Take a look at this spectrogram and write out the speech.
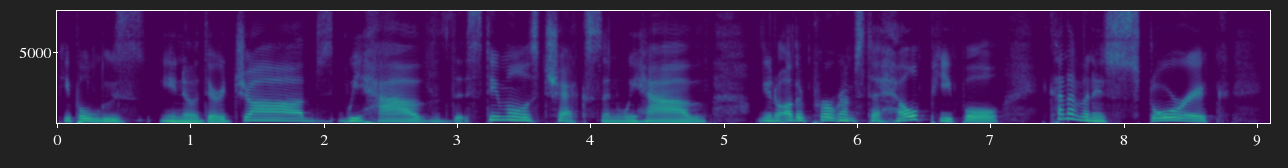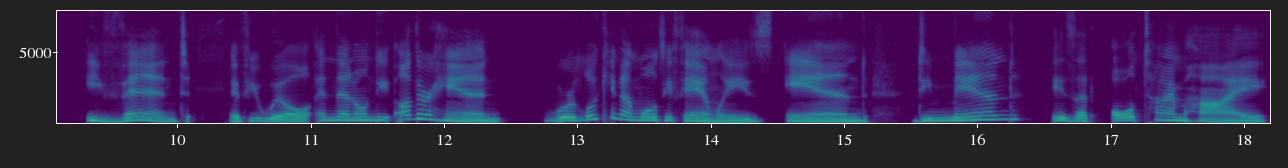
People lose you know their jobs. We have the stimulus checks and we have you know other programs to help people. Kind of an historic event if you will. And then on the other hand we're looking at multifamilies and demand is at all-time high.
